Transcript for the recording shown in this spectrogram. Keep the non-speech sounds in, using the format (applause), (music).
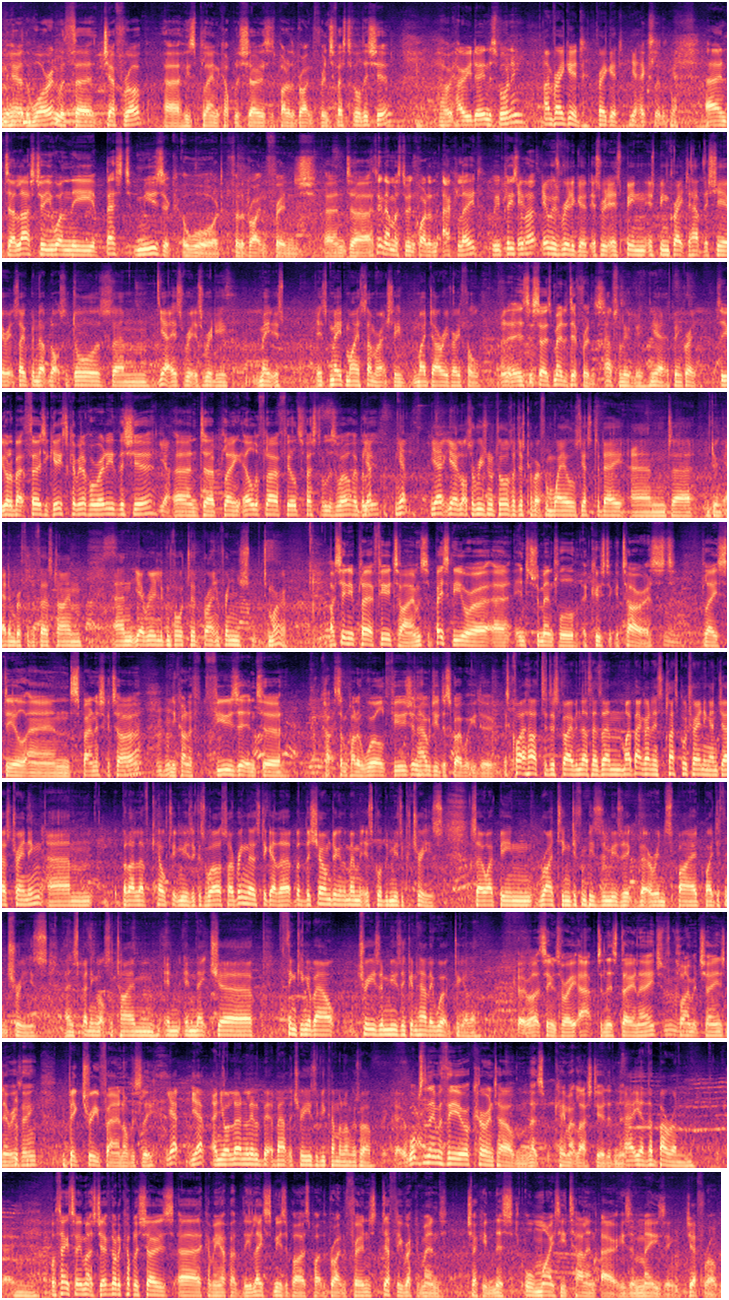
I'm here at the Warren with uh, Geoff Robb, uh, who's playing a couple of shows as part of the Brighton Fringe Festival this year. How, how are you doing this morning? I'm very good, very good. Yeah. Excellent. Yeah. And uh, last year you won the Best Music Award for the Brighton Fringe, and uh, I think that must have been quite an accolade. Were you pleased It, with that? it was really good. It's, re- it's been it's been great to have this year. It's opened up lots of doors. Um, yeah, it's, re- it's really made it's it's made my summer actually my diary very full. And it is, so it's made a difference. Absolutely, yeah, it's been great. So you got about 30 gigs coming up already this year, Yeah. and uh, playing Elderflower Fields Festival as well, I believe. Yep, yep, yeah, yeah. Lots of regional tours. I just come back from Wales yesterday, and uh, I'm doing Edinburgh for the first time, and yeah, really looking forward to Brighton Fringe tomorrow. I've seen you play a few times. Basically, you're an instrumental acoustic guitarist, play steel and Spanish guitar, and you kind of fuse it into some kind of world fusion. How would you describe what you do? It's quite hard to describe in that sense. Um, my background is classical training and jazz training, um, but I love Celtic music as well, so I bring those together. But the show I'm doing at the moment is called The Music of Trees. So I've been writing different pieces of music that are inspired by different trees and spending lots of time in, in nature, thinking about trees and music and how they work together. Okay, well, that seems very apt in this day and age with climate change and everything. (laughs) Big tree fan, obviously. Yep, yep, and you'll learn a little bit about the trees if you come along as well. Okay, what was the name of the, your current album? That came out last year, didn't it? Uh, yeah, The Burren. Okay. Well, thanks very much, Geoff. We've got a couple of shows uh, coming up at the latest music bar as part of the Brighton Fringe. Definitely recommend checking this almighty talent out. He's amazing. Geoff Robb.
